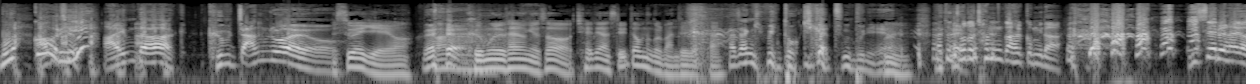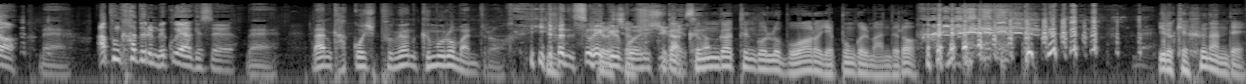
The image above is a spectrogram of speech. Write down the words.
목걸이? 아임닭 금 짱 좋아요. swag이에요. 네. 금을 사용해서 최대한 쓸데없는 걸 만들겠다. 사장님이 도끼 같은 분이에요. 네. 하여튼 저도 참가할 겁니다. 미세를 하여 네. 아픈 카드를 메꾸어야겠어요. 네. 난 갖고 싶으면 금으로 만들어. 이런 스웩을 그렇죠. 보여주시기 그러니까. 금 같은 걸로 뭐하러 예쁜 걸 만들어. 이렇게 흔한데.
